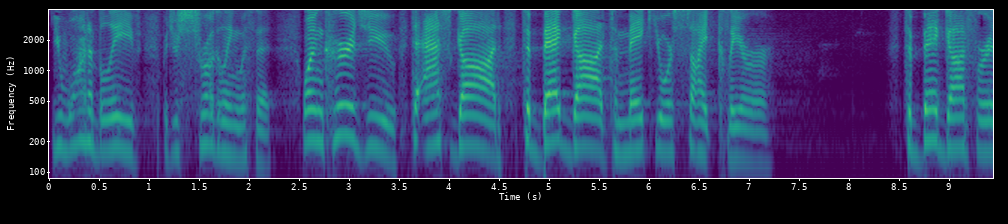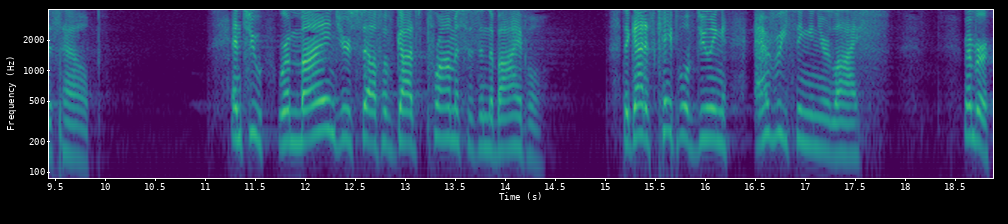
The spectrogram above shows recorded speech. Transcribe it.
You want to believe, but you're struggling with it. Well, I encourage you to ask God, to beg God to make your sight clearer to beg God for his help, and to remind yourself of God's promises in the Bible. That God is capable of doing everything in your life. Remember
